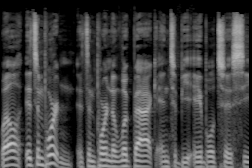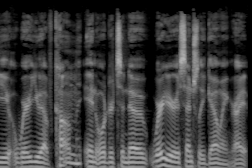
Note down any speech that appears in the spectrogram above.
Well, it's important. It's important to look back and to be able to see where you have come in order to know where you're essentially going, right?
